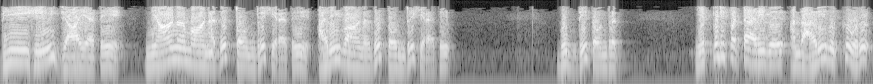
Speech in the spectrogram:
தீஹி ஜாயதே. ஞானமானது தோன்றுகிறது அறிவானது தோன்றுகிறது. புத்தி தோன்று எப்படிப்பட்ட அறிவு? அந்த அறிவுக்கு ஒரு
